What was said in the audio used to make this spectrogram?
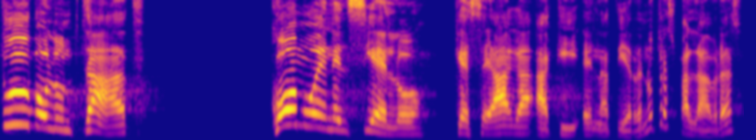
tu voluntad como en el cielo, que se haga aquí en la tierra. En otras palabras,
